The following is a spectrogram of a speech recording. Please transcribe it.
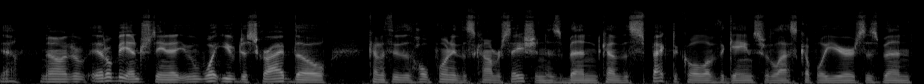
Yeah, no, it'll, it'll be interesting. Uh, What you've described, though, kind of through the whole point of this conversation, has been kind of the spectacle of the games for the last couple of years has been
